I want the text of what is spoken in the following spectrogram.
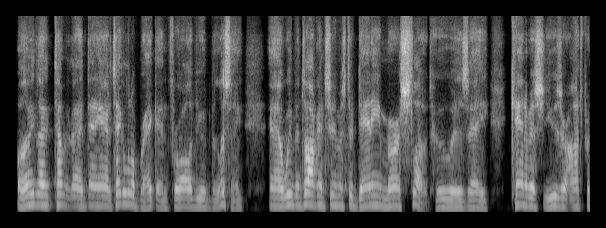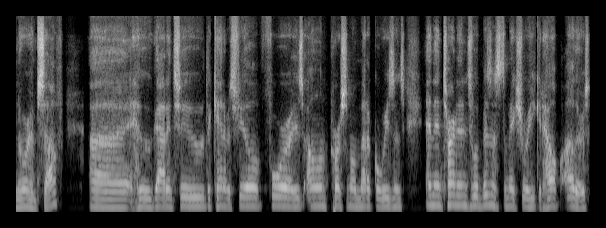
Well, let me let, tell, uh, Danny. I to take a little break, and for all of you who've been listening, uh, we've been talking to Mr. Danny Murr-Sloat, who is a cannabis user entrepreneur himself, uh, who got into the cannabis field for his own personal medical reasons, and then turned it into a business to make sure he could help others.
